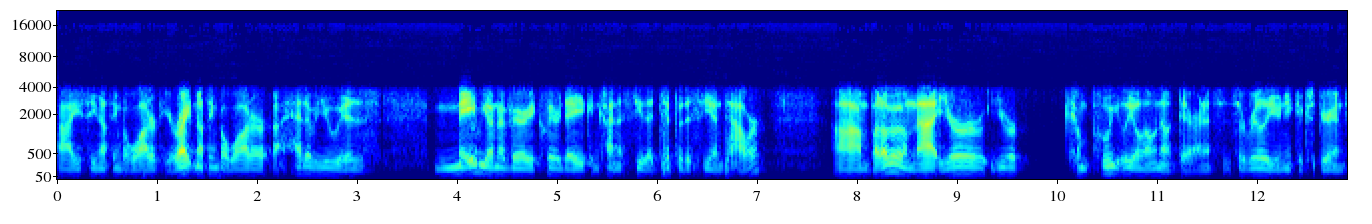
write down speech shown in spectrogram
uh, you see nothing but water. To your right, nothing but water. Ahead of you is maybe on a very clear day, you can kind of see the tip of the CN Tower. Um, but other than that, you're you're completely alone out there, and it's it's a really unique experience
